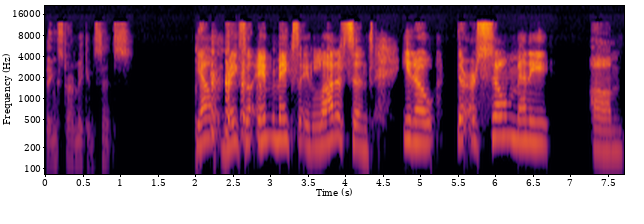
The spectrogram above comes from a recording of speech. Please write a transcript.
things start making sense yeah it makes it makes a lot of sense you know there are so many um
